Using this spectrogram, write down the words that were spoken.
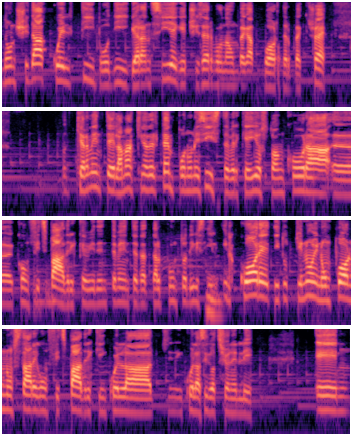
non ci dà quel tipo di garanzie che ci servono da un backup quarterback. Cioè chiaramente la macchina del tempo non esiste perché io sto ancora eh, con Fitzpatrick evidentemente da- dal punto di vista il, il cuore di tutti noi non può non stare con Fitzpatrick in quella, in quella situazione lì. E,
